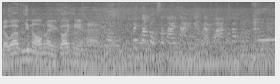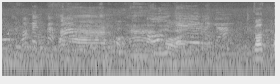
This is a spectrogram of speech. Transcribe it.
แบบว่าพี่น้องอะไรก็เฮฮาเป็นตลกสไตล์ไหนเป็นแบบว่าคำพูดหรือว่าเป็นท่าทางออกท่าหรือยังไงอะไรอย่างเงี้ยก็ต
